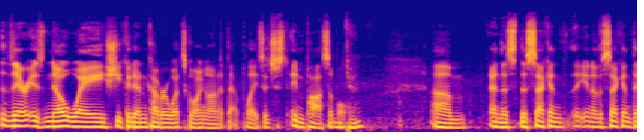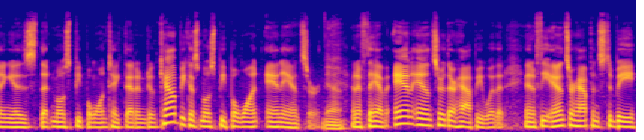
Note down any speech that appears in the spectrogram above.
there is no way she could uncover what's going on at that place. It's just impossible. Um, and this the second you know the second thing is that most people won't take that into account because most people want an answer. Yeah. And if they have an answer, they're happy with it. And if the answer happens to be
